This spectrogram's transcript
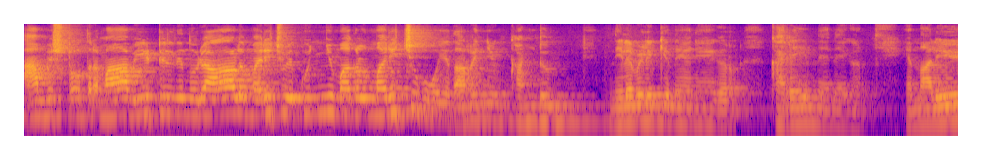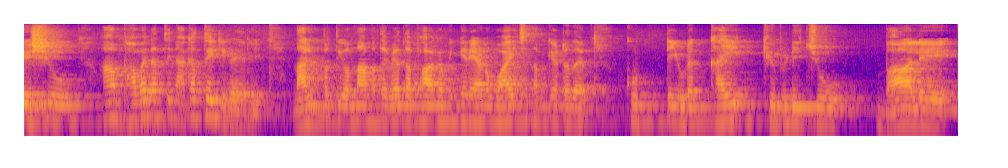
ആമീൻ സ്തോത്രം. ആ വീട്ടിൽ നിന്ന് ഒരാൾ മരിച്ചു കുഞ്ഞു മകൾ മരിച്ചു പോയത് അറിഞ്ഞും കണ്ടും നിലവിളിക്കുന്ന അനേകർ കരയുന്ന അനേകർ. എന്നാൽ യേശു ആ ഭവനത്തിനകത്തേക്ക് കയറി. നാൽപ്പത്തി ഒന്നാമത്തെ വേദഭാഗം ഇങ്ങനെയാണ് വായിച്ച് നാം കേട്ടത്. കുട്ടിയുടെ കൈക്കു പിടിച്ചു ബാലെ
